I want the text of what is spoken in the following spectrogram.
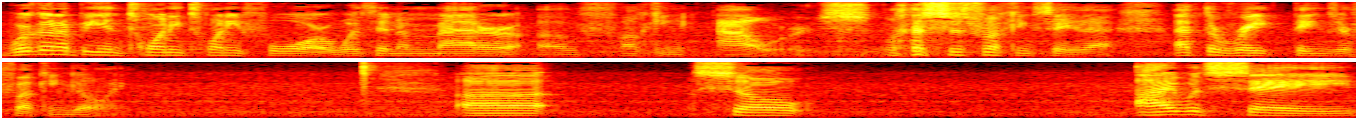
we're gonna be in 2024 within a matter of fucking hours. Let's just fucking say that at the rate things are fucking going. Uh, so I would say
